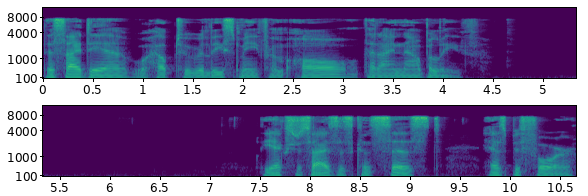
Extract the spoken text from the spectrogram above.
This idea will help to release me from all that I now believe. The exercises consist, as before,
